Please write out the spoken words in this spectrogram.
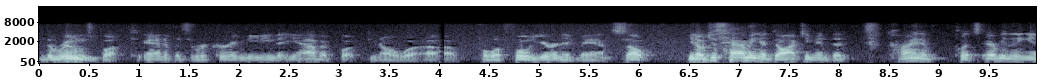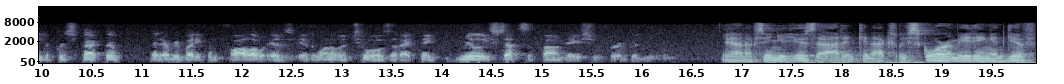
the rooms booked, and if it's a recurring meeting, that you have it booked, you know, uh, for a full year in advance. So, you know, just having a document that kind of puts everything into perspective that everybody can follow is, is one of the tools that I think really sets the foundation for a good meeting. Yeah, and I've seen you use that and can actually score a meeting and give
